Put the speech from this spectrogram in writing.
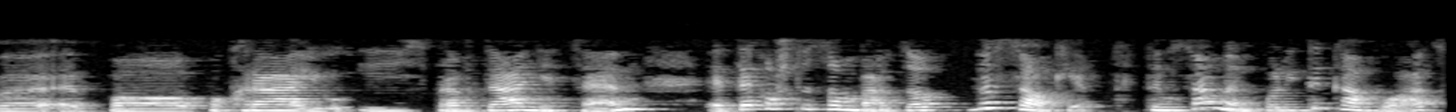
e, po, po kraju i sprawdzanie cen, te koszty są bardzo wysokie. Tym samym polityka władz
